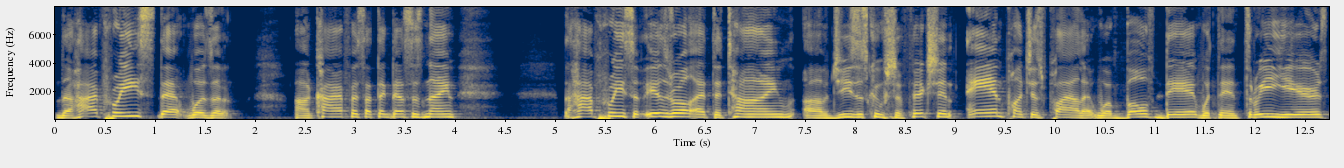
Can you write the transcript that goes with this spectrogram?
the high priest that was a uh, Caiaphas, I think that's his name, the high priest of Israel at the time of Jesus' crucifixion and Pontius Pilate were both dead within three years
